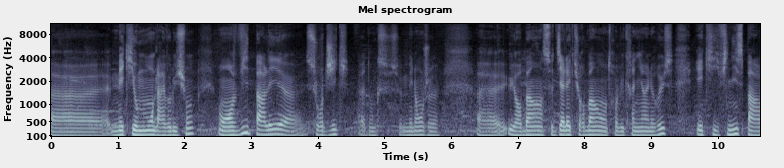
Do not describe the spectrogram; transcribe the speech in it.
euh, mais qui au moment de la Révolution ont envie de parler euh, sourdjik, euh, donc ce, mélange urbain, ce dialecte urbain entre l'ukrainien et le russe, et qui finissent par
